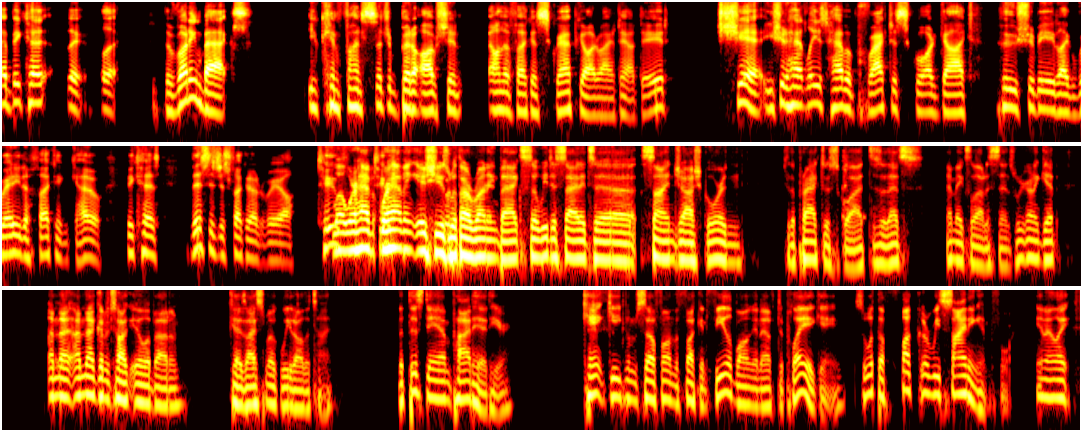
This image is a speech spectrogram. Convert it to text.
uh, because look, look, the running backs, you can find such a better option on the fucking scrapyard right now, dude. Shit, you should at least have a practice squad guy who should be like ready to fucking go because this is just fucking unreal. Two, Well, we're having we're having issues with our running backs, so we decided to uh, sign Josh Gordon to the practice squad. So that's that makes a lot of sense. We're gonna get. I'm not. I'm not gonna talk ill about him because I smoke weed all the time. But this damn pothead here can't keep himself on the fucking field long enough to play a game. So what the fuck are we signing him for? You know, like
